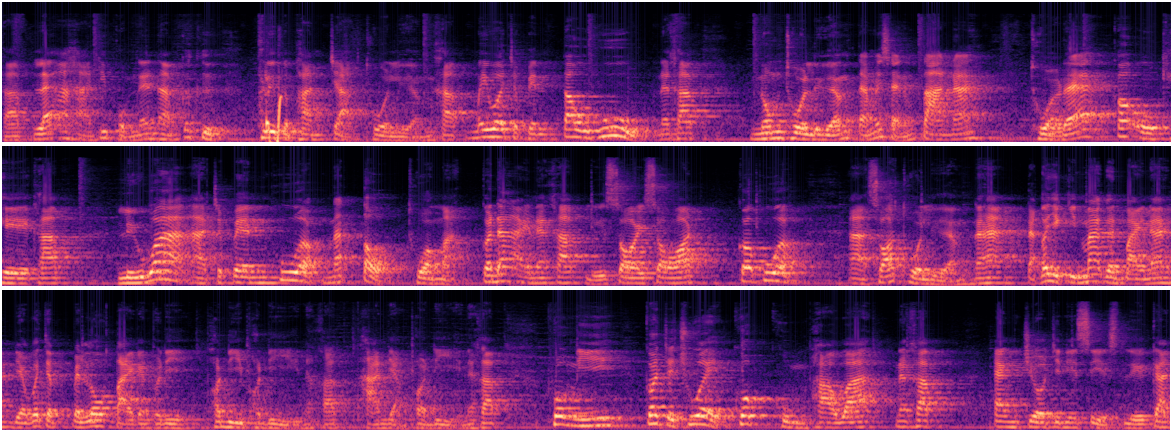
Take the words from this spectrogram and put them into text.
ครับ และอาหารที่ผมแนะนำก็คือผลิตภัณฑ์จากถั่วเหลืองครับ ไม่ว่าจะเป็นเต้าหู้นะครับนมถั่วเหลืองแต่ไม่ใส่น้ำตาลนะ ถั่วแระก็โอเคครับ หรือว่าอาจจะเป็นพวกนัตโตะถั่วหมักก็ได้นะครับ หรือซอยซอสก็พวก อ่าซอสถั่วเหลืองนะฮะแต่ก็อย่ากินมากเกินไปนะ เดี๋ยวก็จะเป็นโรคไตกันพอดี พอดีพอดีนะครับทานอย่างพอดีนะครับ พวกนี้ก็จะช่วยควบคุมภาวะนะครับ angiogenesis หรือการ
